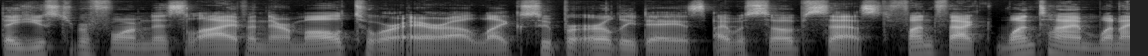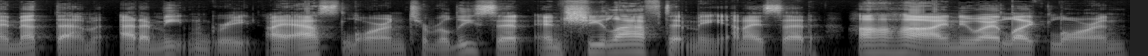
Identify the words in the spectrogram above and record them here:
They used to perform this live in their mall tour era, like super early days. I was so obsessed. Fun fact one time when I met them at a meet and greet, I asked Lauren to release it, and she laughed at me. And I said, Ha ha ha, I knew I liked Lauren.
